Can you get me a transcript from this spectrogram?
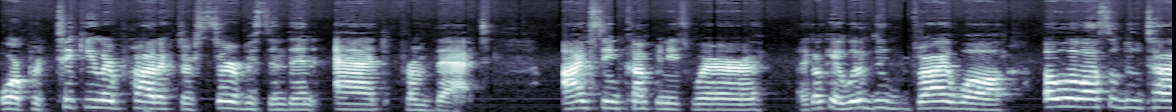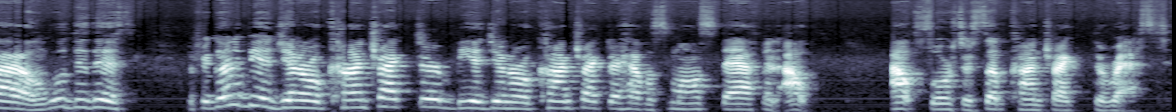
or particular product or service and then add from that. I've seen companies where like, okay, we'll do drywall. Oh, we'll also do tile. We'll do this. If you're going to be a general contractor, be a general contractor, have a small staff, and out outsource or subcontract the rest.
